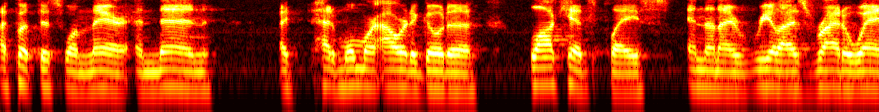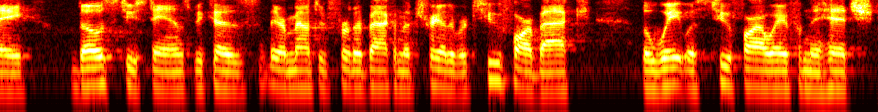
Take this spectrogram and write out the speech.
I put this one there, and then I had one more hour to go to Blockhead's place, and then I realized right away those two stands because they were mounted further back in the trailer were too far back. The weight was too far away from the hitch,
